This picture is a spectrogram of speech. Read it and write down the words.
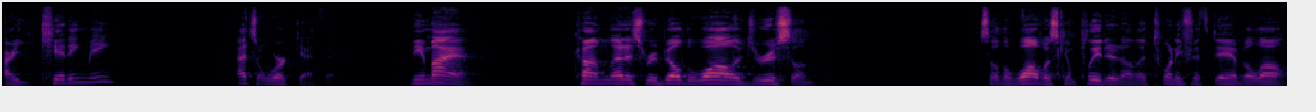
Are you kidding me? That's a work ethic. Nehemiah Come, let us rebuild the wall of Jerusalem. So the wall was completed on the 25th day of Elul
